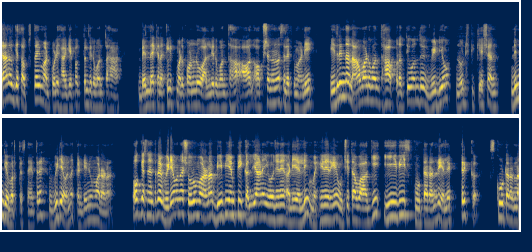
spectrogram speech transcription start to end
ಚಾನಲ್ಗೆ ಸಬ್ಸ್ಕ್ರೈಬ್ ಮಾಡ್ಕೊಳ್ಳಿ. ಹಾಗೆ ಪಕ್ಕದಲ್ಲಿರುವಂತಹ ಬೆಲ್ ಐಕನ್ ಕ್ಲಿಕ್ ಮಾಡ್ಕೊಂಡು ಅಲ್ಲಿರುವಂತಹ ಆಲ್ ಆಪ್ಷನ್ ಅನ್ನ ಸೆಲೆಕ್ಟ್ ಮಾಡಿ. ಇದರಿಂದ ನಾವು ಮಾಡುವಂತಹ ಪ್ರತಿಯೊಂದು ವಿಡಿಯೋ ನೋಟಿಫಿಕೇಶನ್ ನಿಮ್ಗೆ ಬರುತ್ತೆ ಸ್ನೇಹಿತರೆ. ವಿಡಿಯೋವನ್ನ ಕಂಟಿನ್ಯೂ ಮಾಡೋಣ. ಓಕೆ ಸ್ನೇಹಿತರೆ, ವಿಡಿಯೋವನ್ನ ಶುರು ಮಾಡೋಣ. ಬಿಬಿಎಂಪಿ ಕಲ್ಯಾಣ ಯೋಜನೆ ಅಡಿಯಲ್ಲಿ ಮಹಿಳೆಯರಿಗೆ ಉಚಿತವಾಗಿ ಇವಿ ಸ್ಕೂಟರ್ ಅಂದ್ರೆ ಎಲೆಕ್ಟ್ರಿಕ್ ಸ್ಕೂಟರ್ ಅನ್ನ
